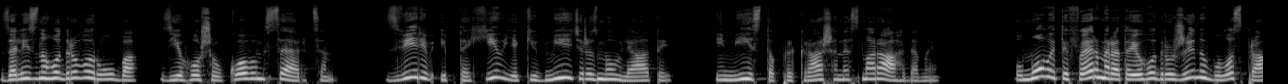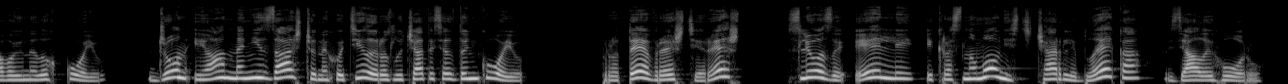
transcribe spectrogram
залізного дроворуба з його шовковим серцем, звірів і птахів, які вміють розмовляти, і місто, прикрашене смарагдами. Умовити фермера та його дружину було справою нелегкою. Джон і Анна ні за що не хотіли розлучатися з донькою. Проте, врешті-решт, сльози Еллі і красномовність Чарлі Блека взяли гору.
